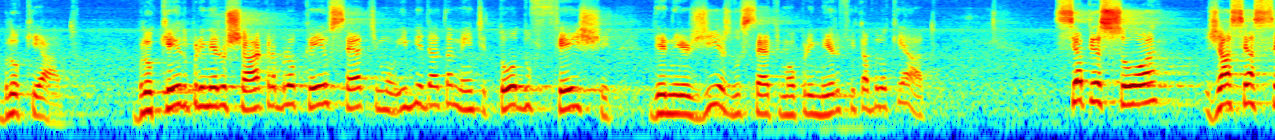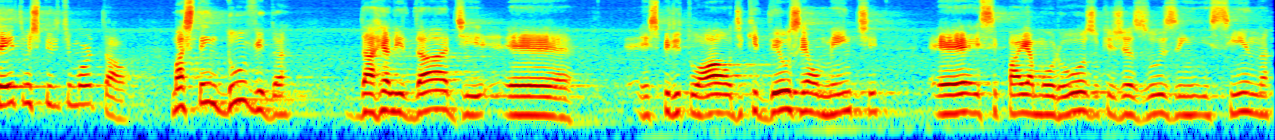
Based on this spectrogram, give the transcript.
bloqueado. Bloqueio do primeiro chakra, bloqueio o sétimo, imediatamente, todo feixe de energias do sétimo ao primeiro fica bloqueado. Se a pessoa já se aceita um espírito imortal, mas tem dúvida da realidade é, espiritual, de que Deus realmente é esse Pai amoroso que Jesus ensina,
